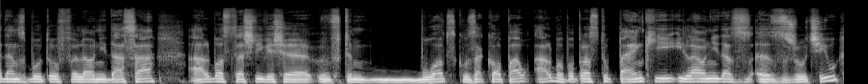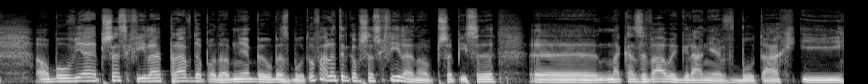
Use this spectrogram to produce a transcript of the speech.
jeden z butów Leonidasa albo straszliwie się w tym błocku zakopał, albo po prostu pękł i, Leonidas zrzucił obuwie. Przez chwilę prawdopodobnie był bez butów, ale tylko przez chwilę. No, przepisy e, nakazywały granie w butach i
